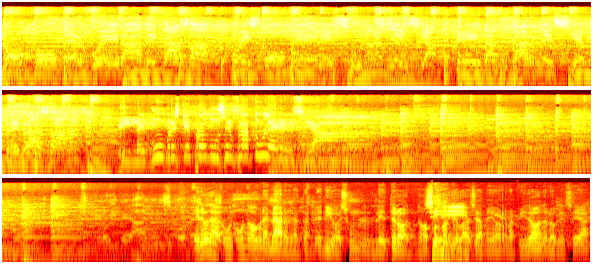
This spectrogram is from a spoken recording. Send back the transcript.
No comer fuera de casa, pues comer Te dan carne siempre grasas Y legumbres que producen flatulencia. Era una, un- una obra larga también, digo, es un letrón, ¿no? Sí. Por más que vaya medio rapidón o lo que sea.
